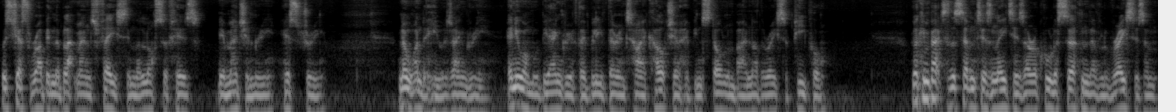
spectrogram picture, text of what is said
was just rubbing the black man's face in the loss of his imaginary history. No wonder he was angry. Anyone would be angry if they believed their entire culture had been stolen by another race of people. Looking back to the 70s and 80s, I recall a certain level of racism,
